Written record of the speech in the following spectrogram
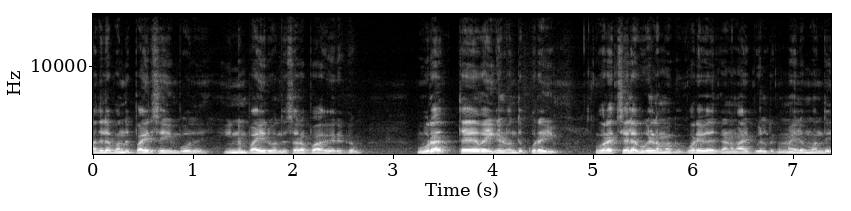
அதில் வந்து பயிர் செய்யும்போது இன்னும் பயிர் வந்து சிறப்பாக இருக்கும். உர தேவைகள் வந்து குறையும். உர செலவுகள் நமக்கு குறைவதற்கான வாய்ப்புகள் இருக்கும். மேலும் வந்து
